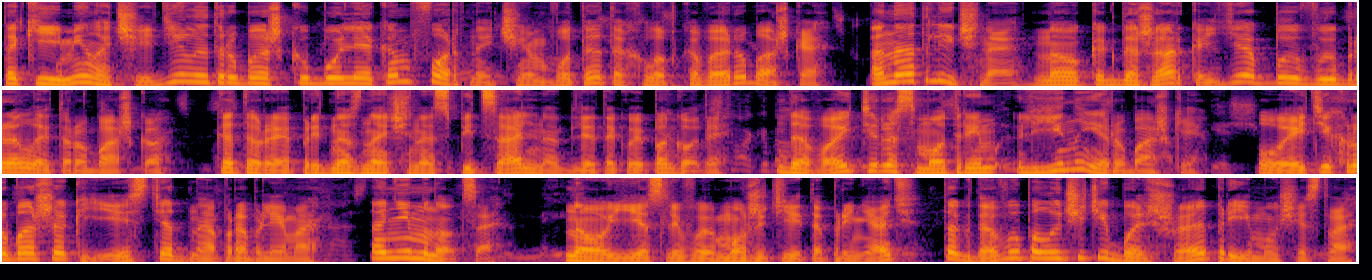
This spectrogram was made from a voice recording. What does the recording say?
Такие мелочи делают рубашку более комфортной, чем вот эта хлопковая рубашка. Она отличная, но когда жарко, я бы выбрал эту рубашку, которая предназначена специально для такой погоды. Давайте рассмотрим льняные рубашки. У этих рубашек есть одна проблема. Они мнутся. Но если вы можете это принять, тогда вы получите большое преимущество.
